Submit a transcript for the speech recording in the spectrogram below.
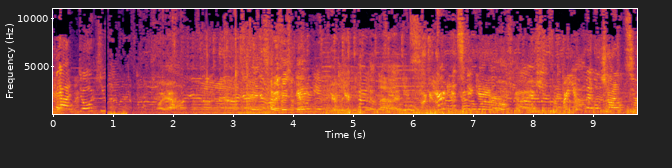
Yeah, don't you? Oh yeah. Everything's okay? You're an instigator. Are you a middle child, sir?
